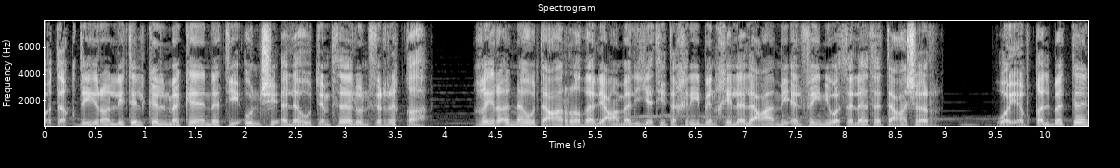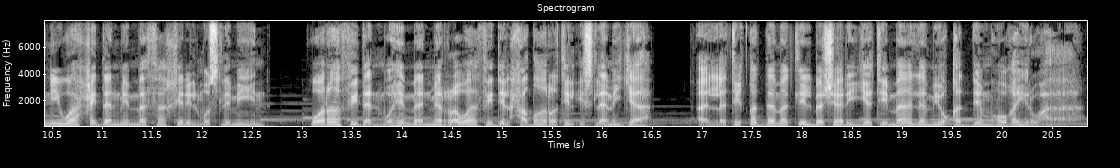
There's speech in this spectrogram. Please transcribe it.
وتقديرا لتلك المكانة أنشئ له تمثال في الرقة غير أنه تعرض لعملية تخريب خلال عام 2013 ويبقى البتاني واحدا من مفاخر المسلمين ورافدا مهما من روافد الحضارة الإسلامية. التي قدمت للبشرية ما لم يقدمه غيرها.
